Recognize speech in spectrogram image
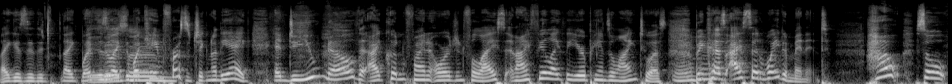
Like, is it the, like what is it like what came first, the chicken or the egg? And do you know that I couldn't find an origin for lice? And I feel like the Europeans are lying to us mm-hmm. because I said, wait a minute, how? So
